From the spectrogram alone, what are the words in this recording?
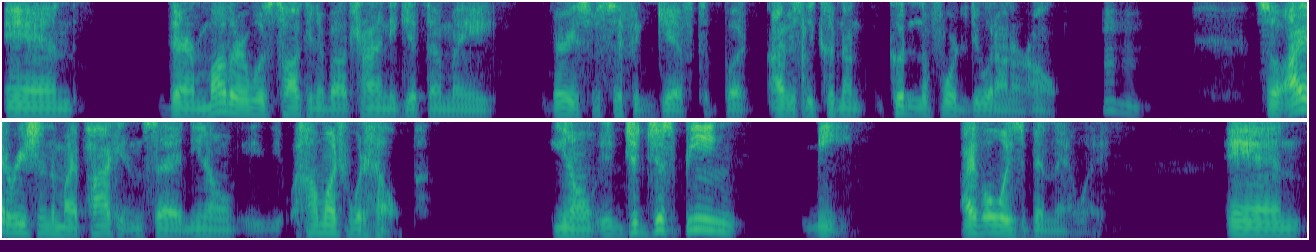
And their mother was talking about trying to get them a very specific gift, but obviously couldn't couldn't afford to do it on her own. hmm So I had reached into my pocket and said, you know, how much would help? You know, it, ju- just being me. I've always been that way. And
